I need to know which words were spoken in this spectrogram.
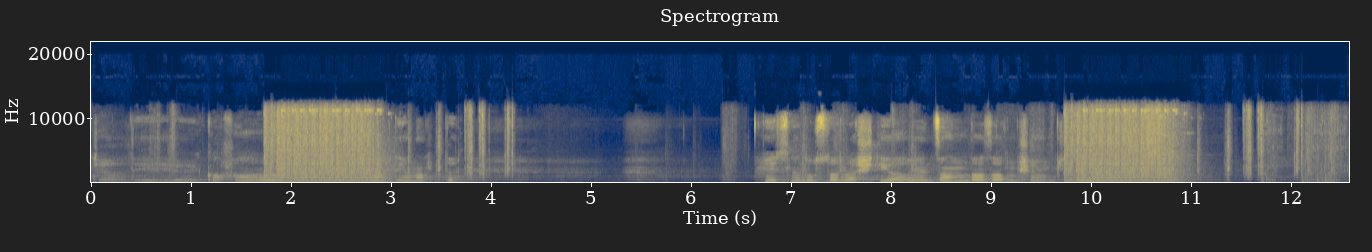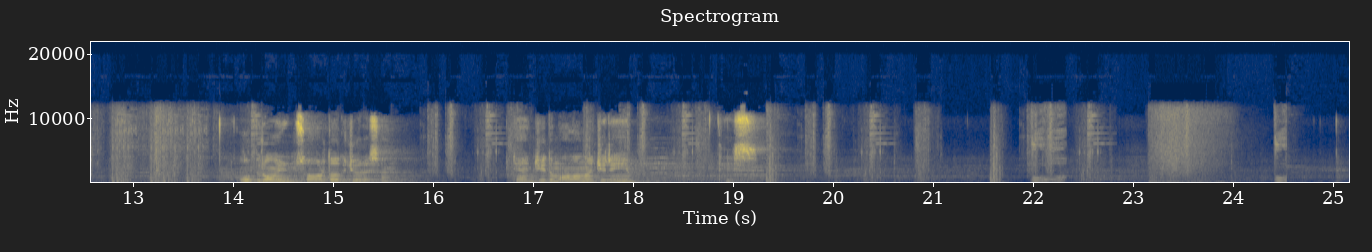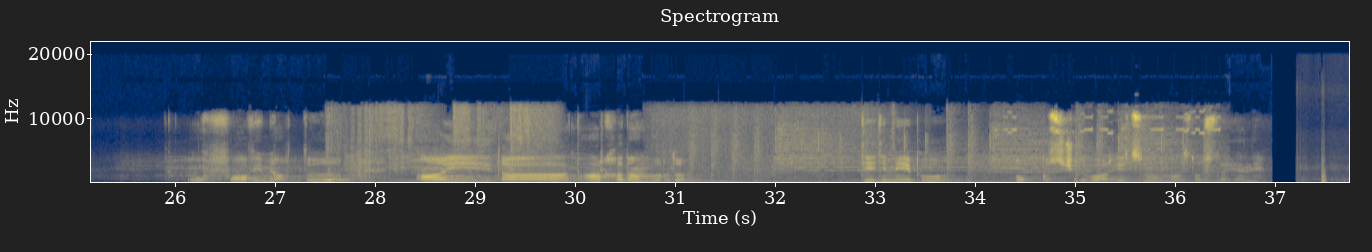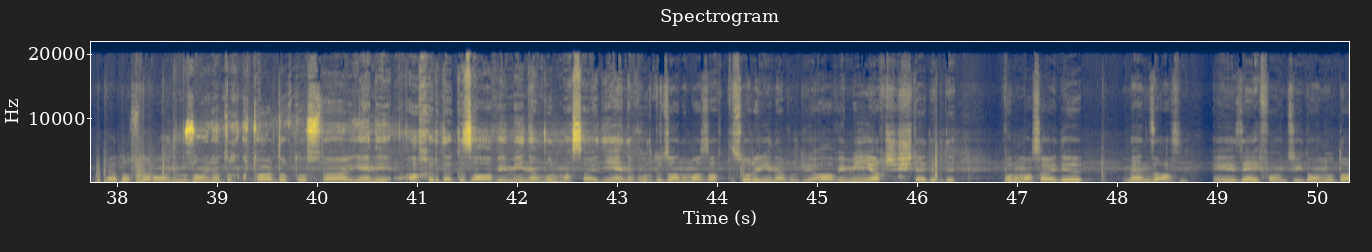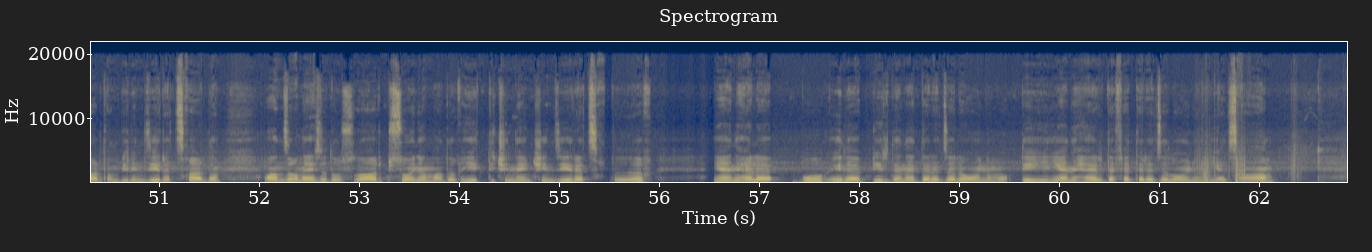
Geldi kafa. Gardiyan attı. Hepsine dostlar rush ya yani canını da azaltmışam O bir oyuncu oradadır görəsən. Yani gedim alana gireyim. Tez. Of avimi attı. Ayda arkadan vurdu. Dedim ey bu 9 kili var, heç nə olmaz dostlar, yəni. Və dostlar, oyunumuzu oynadıq, qutardıq dostlar. Yəni axırda qız AVM ilə vurmasaydı, yəni vurdu canımı azaltdı, sonra yenə vurdu. AVM-yi yaxşı işlədirdi. Vurmasaydı məncə e, zəif oyuncu idi, onu udardım, birinci yerə çıxardım. Ancaq nəysə dostlar, pis oynamadıq. 7 killə ikinci yerə çıxdıq. Yəni hələ bu elə bir dənə dərəcəli oyunum deyil. Yəni hər dəfə dərəcəli oyun oynayacağam.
